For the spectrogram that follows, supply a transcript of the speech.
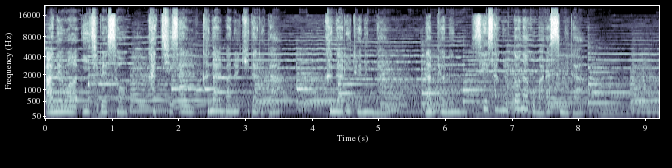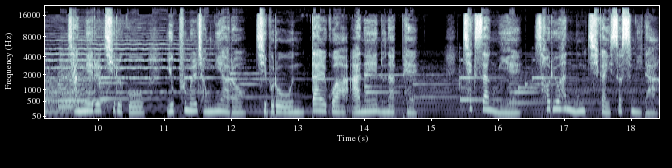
아내와 이 집에서 같이 살 그날만을 기다리다 그날이 되는 날 남편은 세상을 떠나고 말았습니다. 장례를 치르고 유품을 정리하러 집으로 온 딸과 아내의 눈앞에 책상 위에 서류 한 뭉치가 있었습니다.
